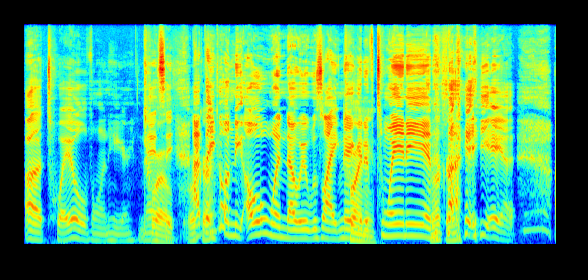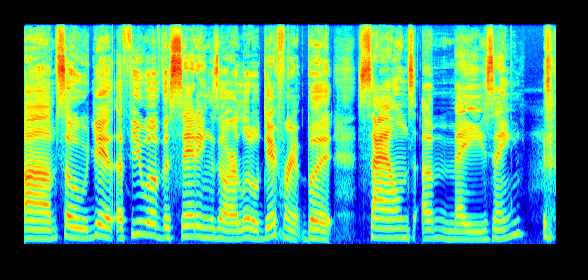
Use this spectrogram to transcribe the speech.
Uh, 12 on here. And 12, it. I think on the old one though, it was like negative 20, and Okay. like, yeah. Um, so yeah, a few of the settings are a little different, but sounds amazing.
